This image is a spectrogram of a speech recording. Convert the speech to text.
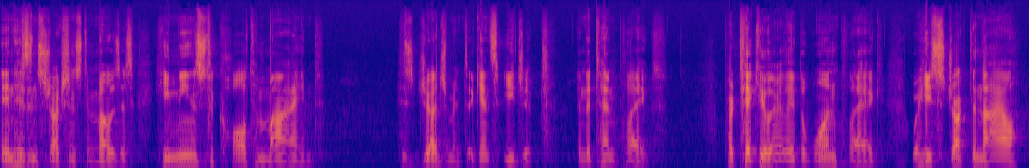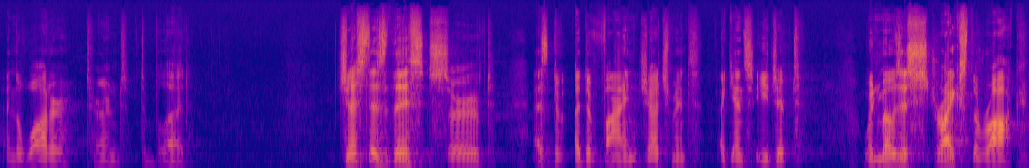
in his instructions to Moses, he means to call to mind his judgment against Egypt in the ten plagues particularly the one plague where he struck the Nile and the water turned to blood. Just as this served as a divine judgment against Egypt, when Moses strikes the rock,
